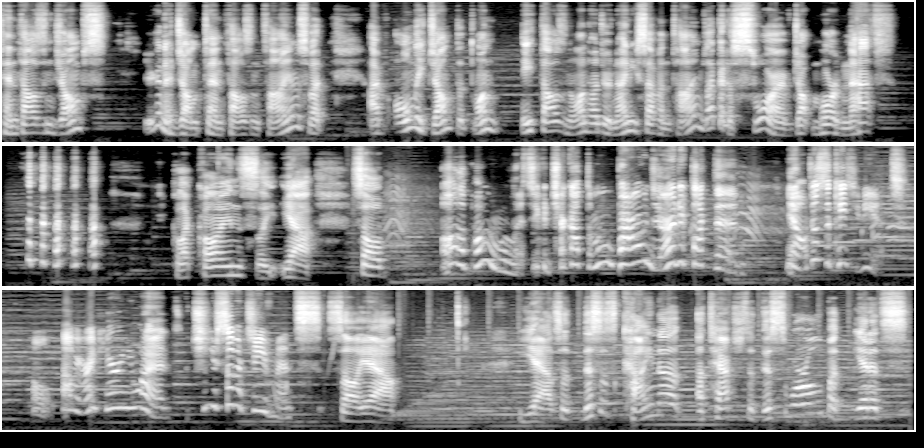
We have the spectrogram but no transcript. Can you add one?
10,000 jumps? You're going to jump 10,000 times, but I've only jumped at one 8,197 times? I could have swore I've jumped more than that. Collect coins, yeah. So, all the Power lists, you can check out the Moon Pounds you already collected. You know, just in case you need it. Oh, I'll be right here when you want to achieve some achievements. So yeah. Yeah, so this is kinda attached to this world, but yet it's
